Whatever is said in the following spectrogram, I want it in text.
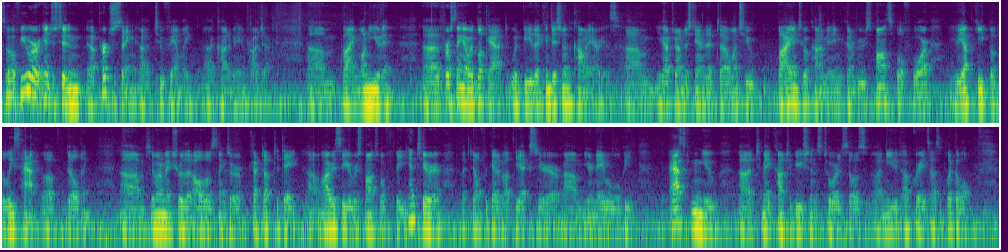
So if you are interested in uh, purchasing a two-family uh, condominium project, um, buying one unit, uh, the first thing I would look at would be the condition of the common areas. Um, you have to understand that uh, once you buy into a condominium, you're going to be responsible for the upkeep of at least half of the building. Um, so you want to make sure that all those things are kept up to date. Uh, obviously, you're responsible for the interior, but don't forget about the exterior. Um, your neighbor will be asking you uh, to make contributions towards those uh, needed upgrades as applicable.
